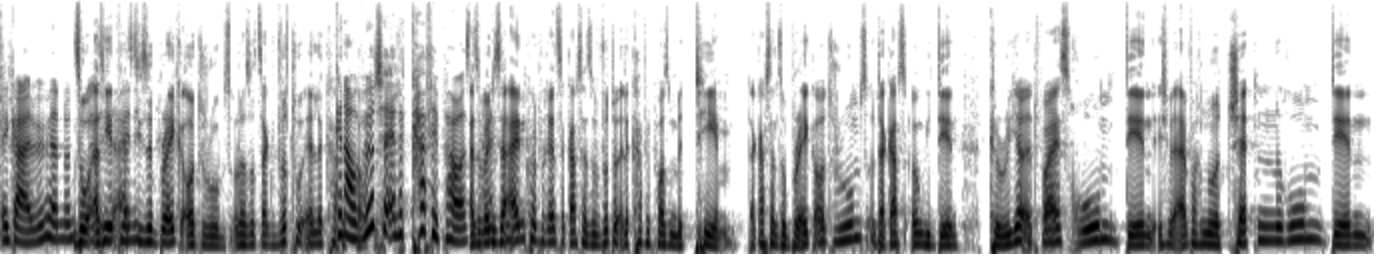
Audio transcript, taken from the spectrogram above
Egal, wir werden uns. so, also jedenfalls einig. diese Breakout-Rooms oder sozusagen virtuelle Genau, Kaffeepausen. virtuelle Kaffeepausen. Also bei dieser einen Konferenz, da gab es ja so virtuelle Kaffeepausen mit Themen. Da gab es dann so Breakout-Rooms und da gab es irgendwie den Career Advice Room, den ich will einfach nur chatten Room, den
